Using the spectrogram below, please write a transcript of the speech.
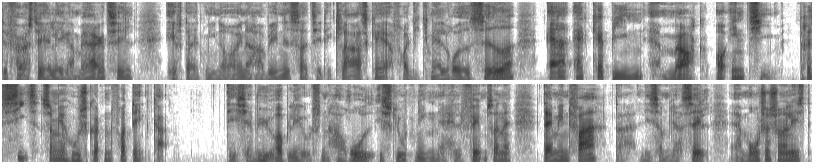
Det første, jeg lægger mærke til, efter at mine øjne har vendt sig til det klare skær fra de knaldrøde sæder, er, at kabinen er mørk og intim, præcis som jeg husker den fra dengang. Déjà vu-oplevelsen har rod i slutningen af 90'erne, da min far, der ligesom jeg selv er motorjournalist,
